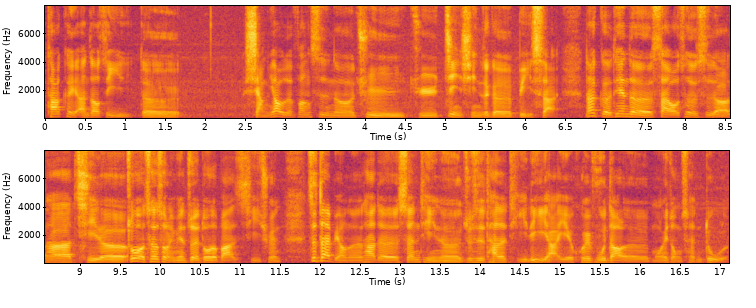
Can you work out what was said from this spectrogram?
他可以按照自己的。想要的方式呢，去去进行这个比赛。那隔天的赛后测试啊，他骑了所有车手里面最多的八十七圈，这代表呢，他的身体呢，就是他的体力啊，也恢复到了某一种程度了。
